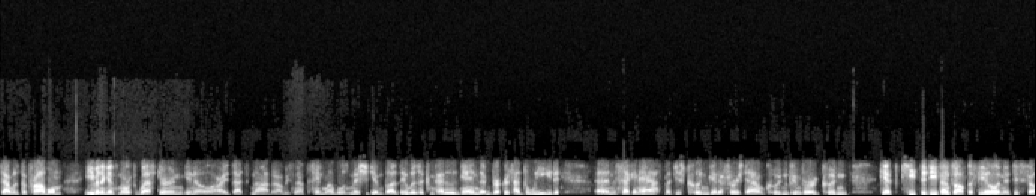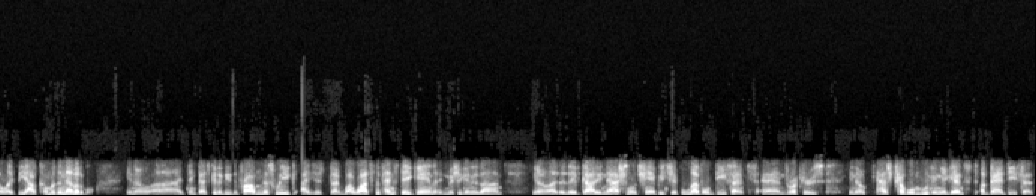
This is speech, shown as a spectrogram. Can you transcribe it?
that was the problem. Even against Northwestern, you know, all right, that's not obviously not the same level as Michigan, but it was a competitive game. That Rutgers had the lead in the second half, but just couldn't get a first down, couldn't convert, couldn't get keep the defense off the field, and it just felt like the outcome was inevitable. You know, uh, I think that's going to be the problem this week. I just I, I watched the Penn State game. I think Michigan is on you know, they've got a national championship level defense, and Rutgers, you know, has trouble moving against a bad defense.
